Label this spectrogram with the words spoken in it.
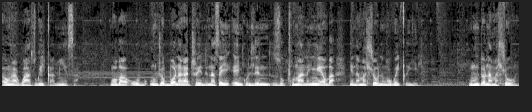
ongakwazi ukuyiqhamisa ngoba nje ubona nga trend nase einkundleni zokuxhumana ingeyoba nginamahloni ngokweqile. Ngumuntu onamahloni.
